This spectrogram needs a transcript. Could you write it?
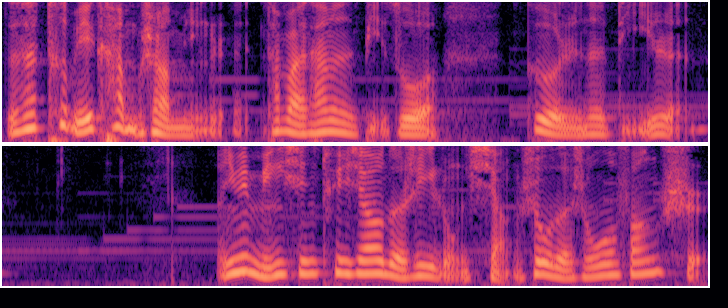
那他特别看不上名人，他把他们比作个人的敌人，因为明星推销的是一种享受的生活方式。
